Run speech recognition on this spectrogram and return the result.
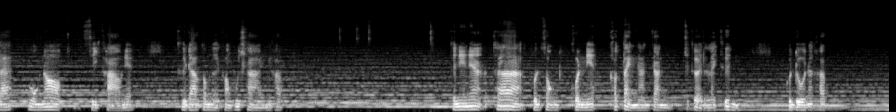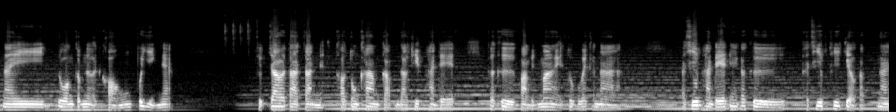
และวงนอกสีขาวเนี่ยคือดาวกำเนิดของผู้ชายนะครับทีนี้เนี่ยถ้าคนสองคนเนี้ยเขาแต่งงานกันจะเกิดอะไรขึ้น คุณดูนะครับ ในดวงกำเนิดของผู้หญิงเนี่ยจุดเจ้าตาจันเนี่ยเขาตรงข้ามกับดาวทิพย์ฮาเดส ก็คือความเป็นไม้ทุกเวทนา อาชีพฮาเดสเนี่ยก็คืออาชีพที่เกี่ยวกับงาน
